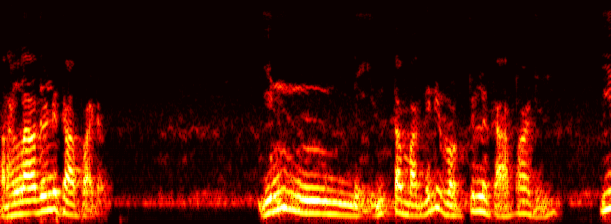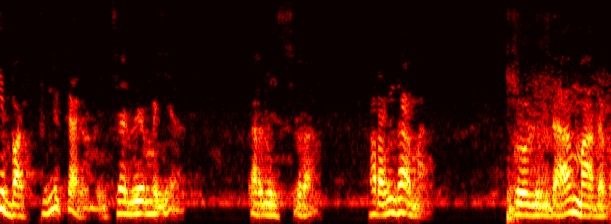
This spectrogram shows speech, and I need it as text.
ప్రహ్లాదుని కాపాడావు ఇన్ని ఇంతమందిని భక్తుల్ని కాపాడి ఈ భక్తుని కరుణించవేమయ్యా? పరమేశ్వర పరంధామ గోవింద మాధవ.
